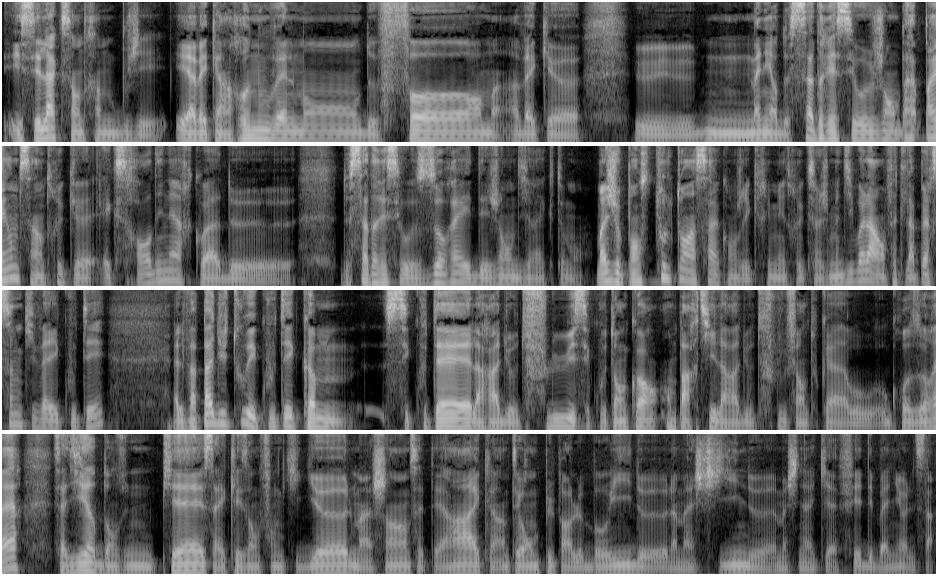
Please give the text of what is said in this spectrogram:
Et c'est là que c'est en train de bouger. Et avec un renouvellement de forme, avec euh, une manière de s'adresser aux gens. Par, exemple, c'est un truc euh, extraordinaire, quoi, de, de s'adresser aux oreilles des gens directement. Moi, je pense tout le temps à ça quand j'écris mes trucs. Je me dis, voilà, en fait, la personne qui va écouter, elle va pas du tout écouter comme s'écoutait la radio de flux et s'écoute encore en partie la radio de flux, enfin en tout cas aux, gros horaires, c'est-à-dire dans une pièce avec les enfants qui gueulent, machin, etc., avec, interrompu par le bruit de la machine, de la machine à café, des bagnoles, ça.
